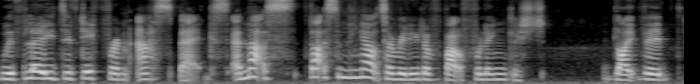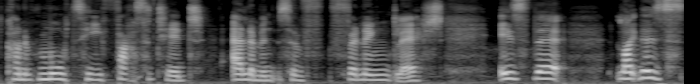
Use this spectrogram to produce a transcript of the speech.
with loads of different aspects. And that's that's something else I really love about full English, like the kind of multifaceted elements of full English, is that like there's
